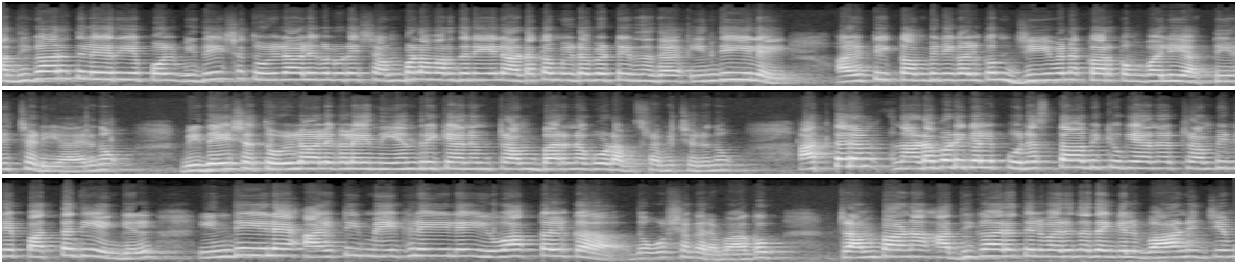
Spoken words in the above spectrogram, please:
അധികാരത്തിലേറിയപ്പോൾ വിദേശ തൊഴിലാളികളുടെ ശമ്പള വർധനയിൽ അടക്കം ഇടപെട്ടിരുന്നത് ഇന്ത്യയിലെ ഐ ടി കമ്പനികൾക്കും ജീവനക്കാർക്കും വലിയ തിരിച്ചടിയായിരുന്നു. വിദേശ തൊഴിലാളികളെ നിയന്ത്രിക്കാനും ട്രംപ് ഭരണകൂടം ശ്രമിച്ചിരുന്നു. അത്തരം നടപടികൾ പുനഃസ്ഥാപിക്കുകയാണ് ട്രംപിന്റെ പദ്ധതിയെങ്കിൽ ഇന്ത്യയിലെ ഐ ടി മേഖലയിലെ യുവാക്കൾക്ക് ദോഷകരമാകും. ട്രംപാണ് അധികാരത്തിൽ വരുന്നതെങ്കിൽ വാണിജ്യം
